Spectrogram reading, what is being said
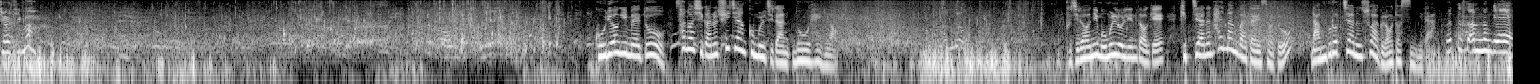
다 젖지마 고령임에도 서너 시간을 쉬지 않고 물질한 노해녀. 부지런히 몸을 놀린 덕에 깊지 않은 할망바다에서도 남부럽지 않은 수확을 얻었습니다. 그것도 삶는 게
